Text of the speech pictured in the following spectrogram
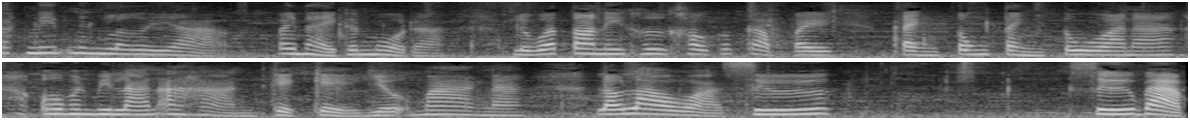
สักนิดนึงเลยอะ ไปไหนกันหมดอะ หรือว่าตอนนี้คือเขาก็กลับไปแต่งตรงแต่งตัวนะโอ้มันมีร้านอาหารเก๋ๆเยอะมากนะ แล้วเราอะซื้อซื้อแบบ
